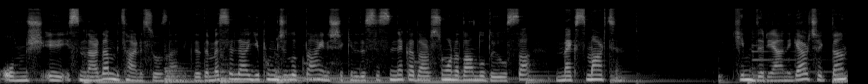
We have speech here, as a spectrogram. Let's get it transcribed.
olmuş e, isimlerden bir tanesi özellikle de. Mesela yapımcılıkta aynı şekilde sesi ne kadar sonradan da duyulsa Max Martin kimdir? Yani gerçekten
